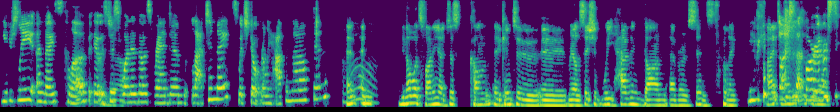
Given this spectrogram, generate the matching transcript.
usually a nice club. It was just yeah. one of those random Latin nights, which don't really happen that often. And, oh. and you know what's funny? I just come it came to a realization we haven't gone ever since. like I haven't gone that bar yeah. ever since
